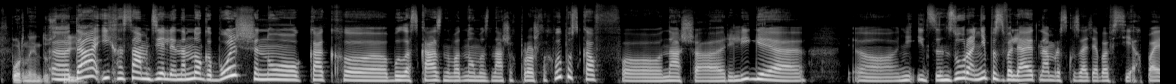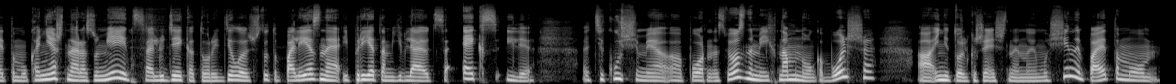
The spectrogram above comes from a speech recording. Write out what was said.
в порноиндустрии? Э, да, их на самом деле намного больше, но, как э, было сказано в одном из наших прошлых выпусков, наша религия Э, и цензура не позволяет нам рассказать обо всех. Поэтому, конечно, разумеется, людей, которые делают что-то полезное и при этом являются экс или текущими э, порнозвездами, их намного больше, а, и не только женщины, но и мужчины, поэтому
